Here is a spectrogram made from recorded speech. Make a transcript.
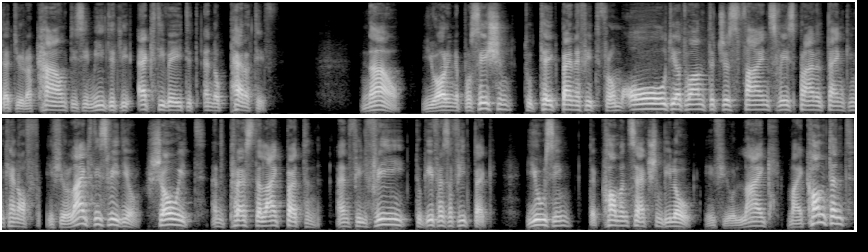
that your account is immediately activated and operative. Now, you are in a position to take benefit from all the advantages fine Swiss private banking can offer. If you like this video, show it and press the like button and feel free to give us a feedback using the comment section below. If you like my content,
